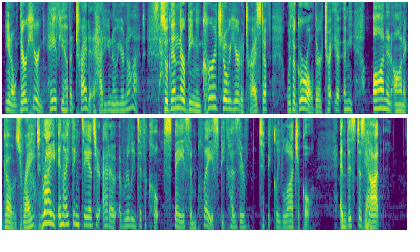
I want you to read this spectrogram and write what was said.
you know, they're hearing, hey, if you haven't tried it, how do you know you're not? So then they're being encouraged over here to try stuff with a girl. They're trying, I mean, on and on it goes, right? Right. And I think dads are at a, a really difficult space and place because they're typically logical. And this does Yeah. not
